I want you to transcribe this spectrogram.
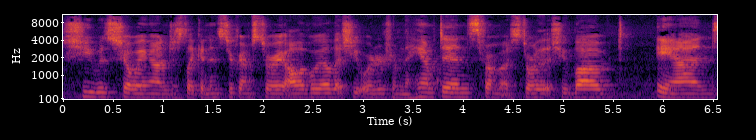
She was showing on just like an Instagram story olive oil that she ordered from the Hamptons from a store that she loved. And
